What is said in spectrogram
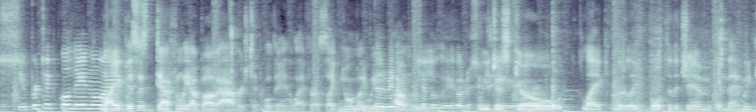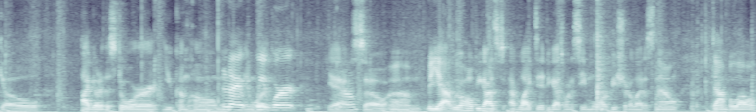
super typical day in the life. like this is definitely above average typical day in the life for us. Like normally we Because would don't typically go to we just go like literally both to the gym and then we go. I go to the store, you come home, and I we work. you Yeah, know? so, um, but yeah, we hope you guys have liked it. If you guys want to see more, be sure to let us know down below.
